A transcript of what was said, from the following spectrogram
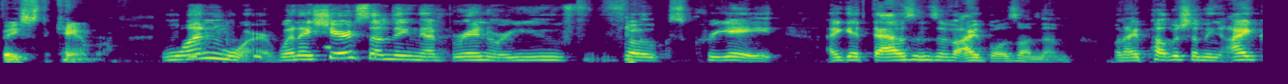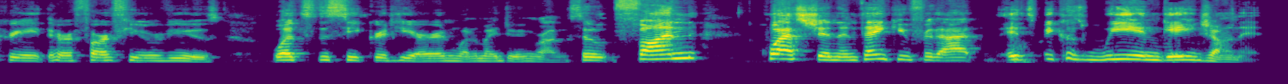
face to camera one more. When I share something that Bryn or you f- folks create, I get thousands of eyeballs on them. When I publish something I create, there are far fewer views. What's the secret here and what am I doing wrong? So, fun question. And thank you for that. It's because we engage on it,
